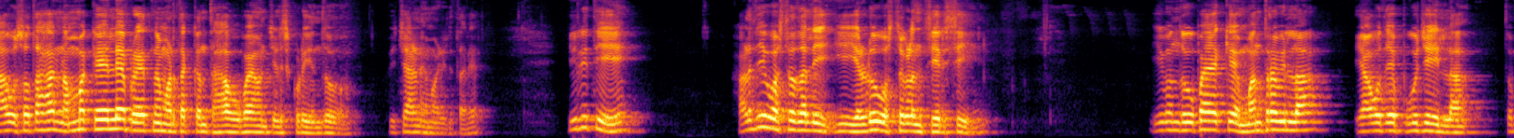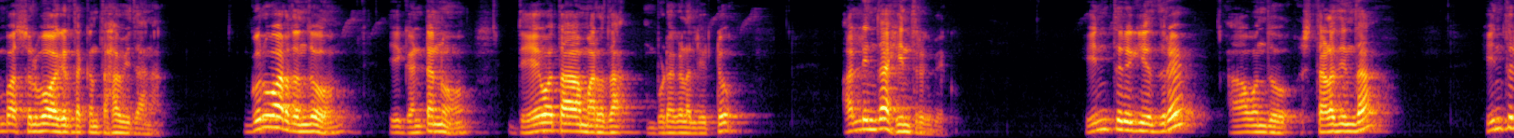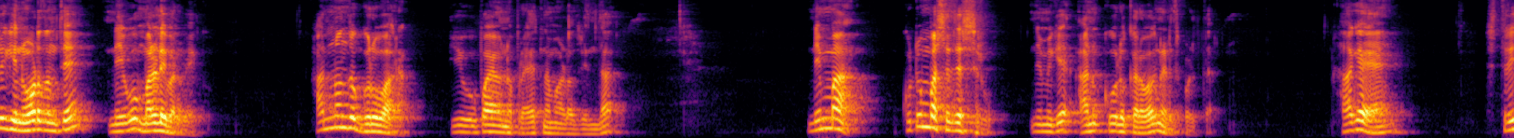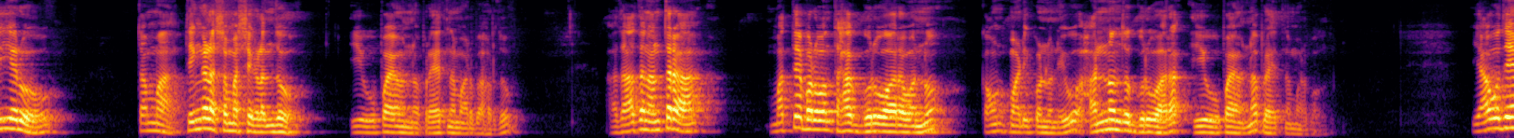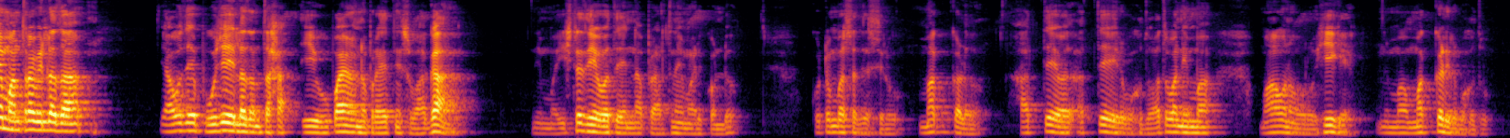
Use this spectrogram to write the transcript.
ನಾವು ಸ್ವತಃ ನಮ್ಮ ಕೈಯಲ್ಲೇ ಪ್ರಯತ್ನ ಮಾಡ್ತಕ್ಕಂತಹ ಉಪಾಯವನ್ನು ತಿಳಿಸ್ಕೊಡಿ ಎಂದು ವಿಚಾರಣೆ ಮಾಡಿರ್ತಾರೆ. ಈ ರೀತಿ ಹಳದಿ ವಸ್ತ್ರದಲ್ಲಿ ಈ ಎರಡೂ ವಸ್ತುಗಳನ್ನು ಸೇರಿಸಿ, ಈ ಒಂದು ಉಪಾಯಕ್ಕೆ ಮಂತ್ರವಿಲ್ಲ, ಯಾವುದೇ ಪೂಜೆ ಇಲ್ಲ, ತುಂಬ ಸುಲಭವಾಗಿರ್ತಕ್ಕಂತಹ ವಿಧಾನ. ಗುರುವಾರದಂದು ಈ ಗಂಟನ್ನು ದೇವತಾ ಮರದ ಬುಡಗಳಲ್ಲಿಟ್ಟು ಅಲ್ಲಿಂದ ಹಿಂತಿರುಗಬೇಕು. ಹಿಂತಿರುಗಿದ್ರೆ ಆ ಒಂದು ಸ್ಥಳದಿಂದ ಹಿಂತಿರುಗಿ ನೋಡದಂತೆ ನೀವು ಮರಳಿ ಬರಬೇಕು. ಹನ್ನೊಂದು ಗುರುವಾರ ಈ ಉಪಾಯವನ್ನು ಪ್ರಯತ್ನ ಮಾಡೋದ್ರಿಂದ ನಿಮ್ಮ ಕುಟುಂಬ ಸದಸ್ಯರು ನಿಮಗೆ ಅನುಕೂಲಕರವಾಗಿ ನಡೆದುಕೊಳ್ತಾರೆ. ಹಾಗೆ ಸ್ತ್ರೀಯರು ತಮ್ಮ ತಿಂಗಳ ಸಮಸ್ಯೆಗಳಂದು ಈ ಉಪಾಯವನ್ನು ಪ್ರಯತ್ನ ಮಾಡಬಾರ್ದು. ಅದಾದ ನಂತರ ಮತ್ತೆ ಬರುವಂತಹ ಗುರುವಾರವನ್ನು ಕೌಂಟ್ ಮಾಡಿಕೊಂಡು ನೀವು ಹನ್ನೊಂದು ಗುರುವಾರ ಈ ಉಪಾಯವನ್ನು ಪ್ರಯತ್ನ ಮಾಡಬಹುದು. ಯಾವುದೇ ಮಂತ್ರವಿಲ್ಲದ, ಯಾವುದೇ ಪೂಜೆ ಇಲ್ಲದಂತಹ ಈ ಉಪಾಯವನ್ನು ಪ್ರಯತ್ನಿಸುವಾಗ ನಿಮ್ಮ ಇಷ್ಟ ದೇವತೆಯನ್ನು ಪ್ರಾರ್ಥನೆ ಮಾಡಿಕೊಂಡು ಕುಟುಂಬ ಸದಸ್ಯರು, ಮಕ್ಕಳು, ಅತ್ತೆ ಅತ್ತೆ ಇರಬಹುದು ಅಥವಾ ನಿಮ್ಮ ಮಾವನವರು, ಹೀಗೆ ನಿಮ್ಮ ಮಕ್ಕಳಿರಬಹುದು.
